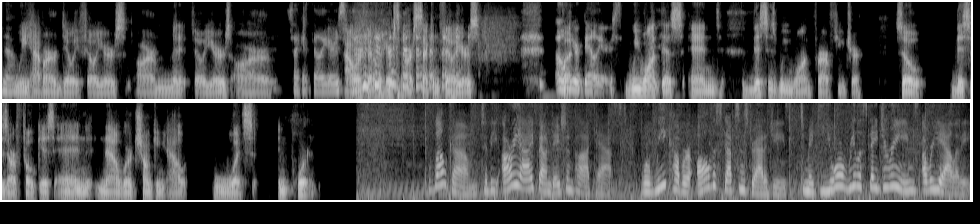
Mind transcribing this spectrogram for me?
No. We have our daily failures, our minute failures, our second failures, our failures, our second failures. Own But- your failures. We want this, and this is we want for our future. So this is our focus, mm-hmm. and now we're chunking out what's important. Welcome to the REI Foundation Podcast, where we cover all the steps and strategies to make your real estate dreams a reality.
